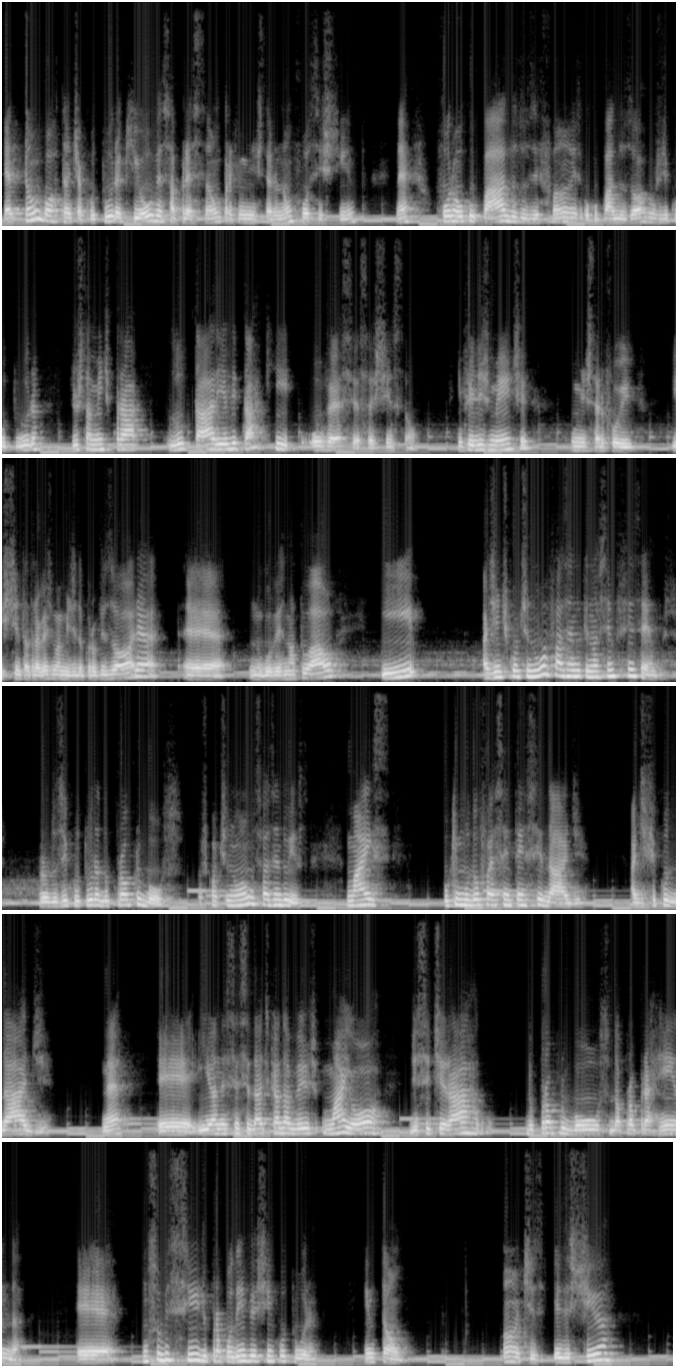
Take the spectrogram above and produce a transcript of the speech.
É tão importante a cultura que houve essa pressão para que o Ministério não fosse extinto. Né? Foram ocupados os IFAMs, ocupados os órgãos de cultura, justamente para lutar e evitar que houvesse essa extinção. Infelizmente, o Ministério foi extinto através de uma medida provisória é, no governo atual e a gente continua fazendo o que nós sempre fizemos, produzir cultura do próprio bolso. Nós continuamos fazendo isso, mas o que mudou foi essa intensidade, a dificuldade, né? É, e a necessidade cada vez maior de se tirar do próprio bolso, da própria renda, é, um subsídio para poder investir em cultura. Então, antes existia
